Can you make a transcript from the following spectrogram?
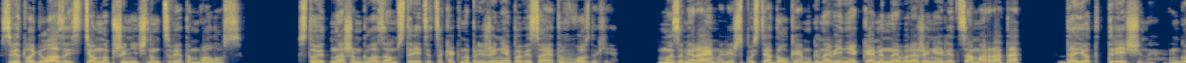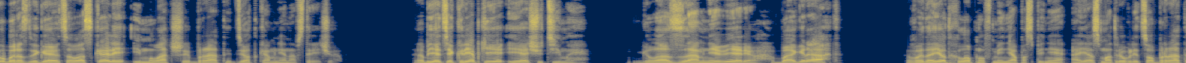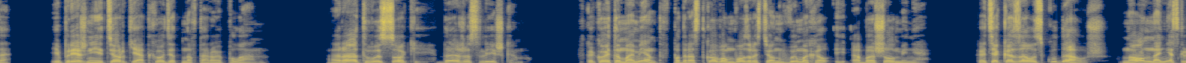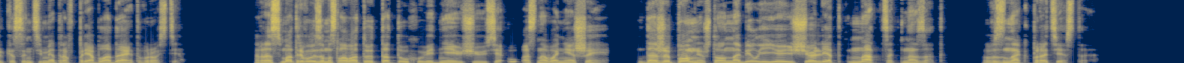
светлоглазый с темно-пшеничным цветом волос. Стоит нашим глазам встретиться, как напряжение повисает в воздухе. Мы замираем, и лишь спустя долгое мгновение каменное выражение лица Марата дает трещины, губы раздвигаются в оскале, и младший брат идет ко мне навстречу. Объятия крепкие и ощутимые. Глазам не верю, Баграт! Выдает, хлопнув меня по спине, а я смотрю в лицо брата, и прежние терки отходят на второй план. Рад высокий, даже слишком. В какой-то момент в подростковом возрасте он вымахал и обошел меня. Хотя казалось, куда уж, но он на несколько сантиметров преобладает в росте. Рассматриваю замысловатую татуху, виднеющуюся у основания шеи. Даже помню, что он набил ее еще лет надцать назад, в знак протеста.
